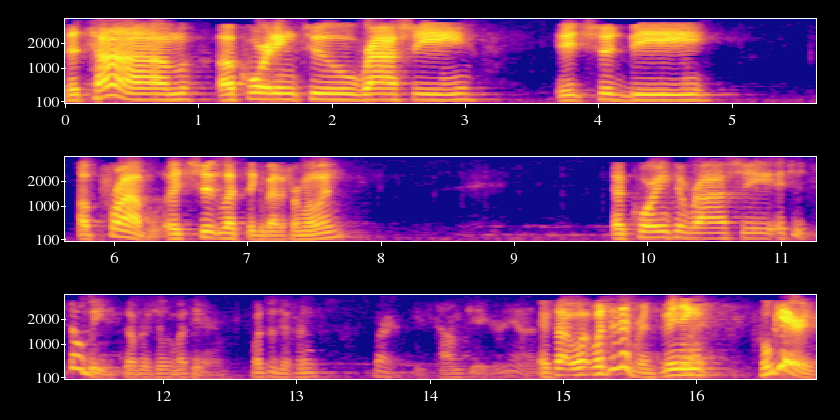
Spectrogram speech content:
the Tom, according to Rashi, it should be a problem. It should. Let's think about it for a moment. According to Rashi, it should still be Davar Shul Matir. What's the difference? If Tom Jaeger, yeah. If that, what- what's the difference? Meaning, who cares?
